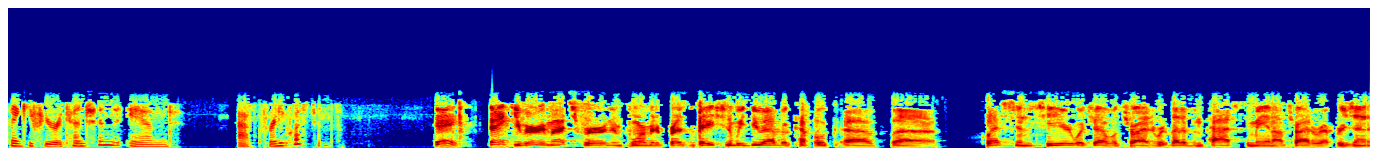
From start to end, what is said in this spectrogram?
thank you for your attention and ask for any questions. Okay, thank you very much for an informative presentation. We do have a couple of uh, questions here, which I will try to, that have been passed to me, and I'll try to represent.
